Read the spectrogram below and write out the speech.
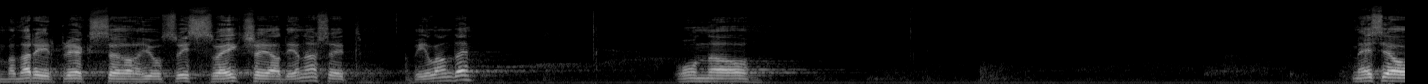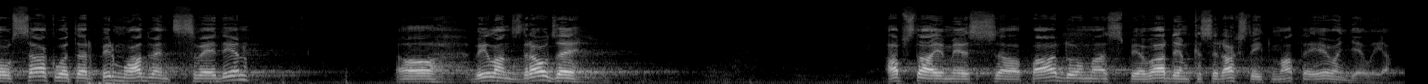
Man arī ir prieks uh, jūs visus sveikt šajā dienā šeit, Vīlandē. Un, uh, mēs jau sākot ar pirmo adventu svētdienu, uh, Vīlandes draudzē apstājamies uh, pārdomās pie vārdiem, kas ir rakstīti Mateja evaņģēlijā.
